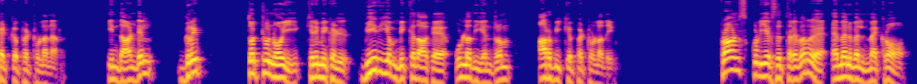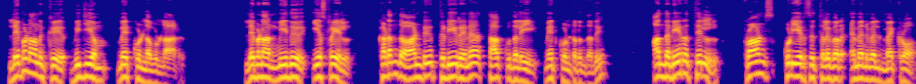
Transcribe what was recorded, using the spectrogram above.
கேட்கப்பட்டுள்ளனர். இந்த ஆண்டில் கிரிப் தொற்று நோய் கிருமிகள் வீரியம் மிக்கதாக உள்ளது என்றும் அறிவிக்கப்பட்டுள்ளது. பிரான்ஸ் குடியரசுத் தலைவர் எமனுவல் மேக்ரோ லெபனானுக்கு விஜயம் மேற்கொள்ள உள்ளார். லெபனான் மீது இஸ்ரேல் கடந்த ஆண்டு திடீரென தாக்குதலை மேற்கொண்டிருந்தது. அந்த நேரத்தில் பிரான்ஸ் குடியரசுத் தலைவர் எமனுவல் மேக்ரோ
